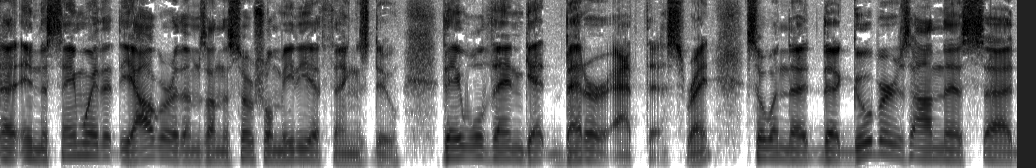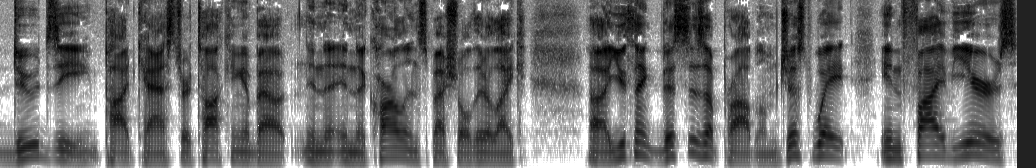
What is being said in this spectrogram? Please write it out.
uh, in the same way that the algorithms on the social media things do. They will then get better at this, right? So when the the goobers on this uh, Dudesy podcast are talking about in the in the Carlin special, they're like, uh, "You think this is a problem? Just wait. In five years,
